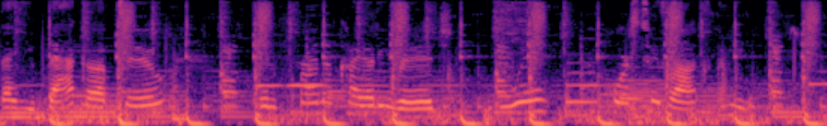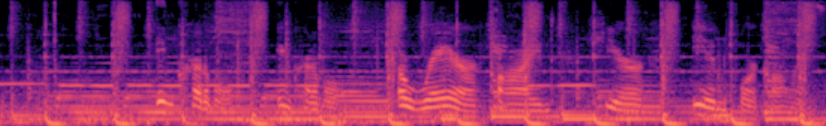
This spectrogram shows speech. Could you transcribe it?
that you back up to, in front of Coyote Ridge, with Horsetooth Rocks. I mean, incredible, incredible. A rare find here in Fort Collins.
